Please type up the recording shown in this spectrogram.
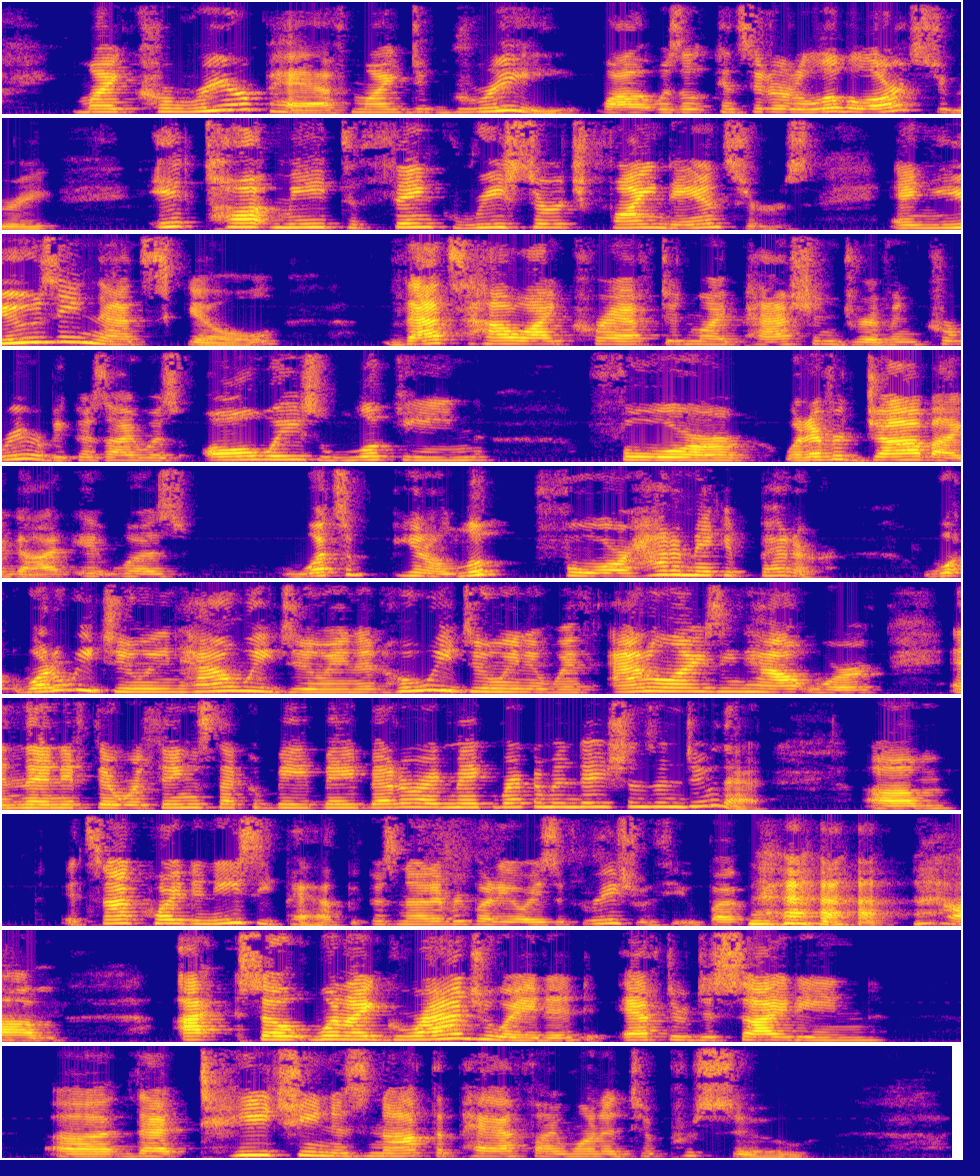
my career path, my degree, while it was considered a liberal arts degree, it taught me to think, research, find answers. And using that skill, that's how I crafted my passion driven career because I was always looking for whatever job I got. It was what's, a, you know, look for how to make it better what what are we doing? How are we doing it? Who are we doing it with? Analyzing how it worked. And then if there were things that could be made better i'd make recommendations and do that. Um, it's not quite an easy path because not everybody always agrees with you but um, I, so when i graduated after deciding uh, that teaching is not the path i wanted to pursue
